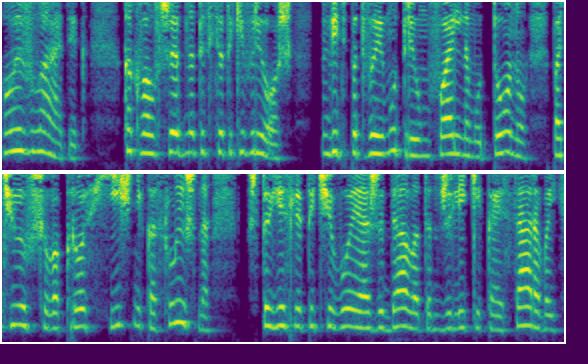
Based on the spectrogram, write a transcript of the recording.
Ой, Владик, как волшебно ты все-таки врешь. Ведь по твоему триумфальному тону, почуявшего кровь хищника, слышно, что если ты чего и ожидал от Анжелики Кайсаровой,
